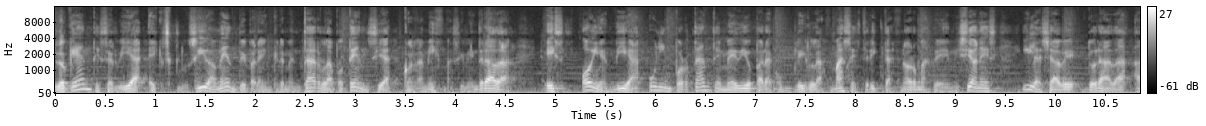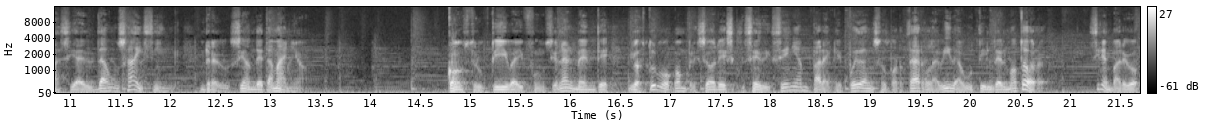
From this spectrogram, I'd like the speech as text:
Lo que antes servía exclusivamente para incrementar la potencia con la misma cilindrada, es hoy en día un importante medio para cumplir las más estrictas normas de emisiones y la llave dorada hacia el downsizing, reducción de tamaño. Constructiva y funcionalmente, los turbocompresores se diseñan para que puedan soportar la vida útil del motor, sin embargo,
